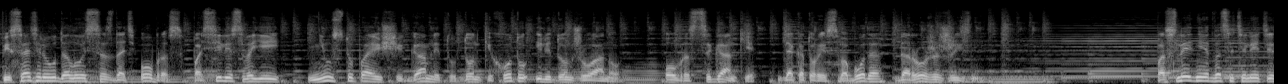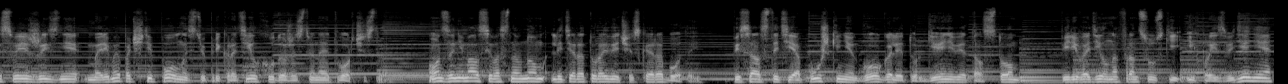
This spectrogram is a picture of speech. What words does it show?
Писателю удалось создать образ по силе своей, не уступающий Гамлету, Дон Кихоту или Дон Жуану, образ цыганки, для которой свобода дороже жизни. Последние двадцатилетия своей жизни Мериме почти полностью прекратил художественное творчество. Он занимался в основном литературоведческой работой. Писал статьи о Пушкине, Гоголе, Тургеневе, Толстом, переводил на французский их произведения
